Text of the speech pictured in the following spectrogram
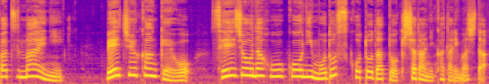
発前に米中関係を正常な方向に戻すことだと記者団に語りました。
